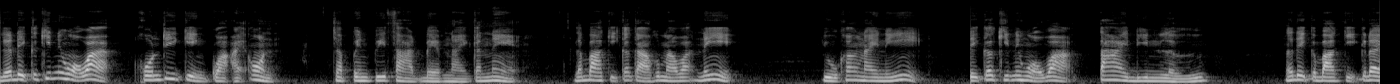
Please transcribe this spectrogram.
แล้วเด็กก็คิดในหัวว่า คนที่เก่งกว่าไอออน จะเป็นปีศาจแบบไหนกันแน่ แล้วบากิก็กล่าวขึ้นมาว่า นี่ อยู่ข้างในนี้ เด็กก็คิดในหัวว่า ใต้ดินหรือ แล้วเด็กกับบากิก็ได้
